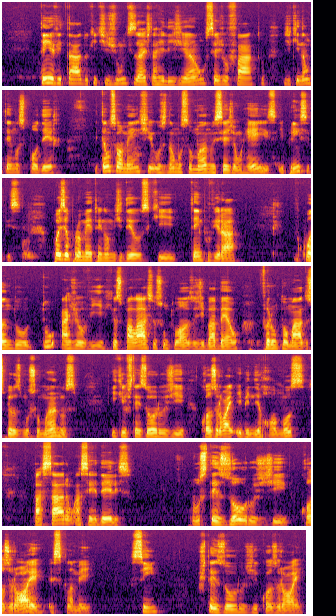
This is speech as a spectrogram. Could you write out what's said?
tenha evitado que te juntes a esta religião seja o fato de que não temos poder e tão somente os não muçulmanos sejam reis e príncipes? Pois eu prometo em nome de Deus que tempo virá quando tu has de ouvir que os palácios suntuosos de Babel foram tomados pelos muçulmanos e que os tesouros de Khosroy ibn Hormuz passaram a ser deles. Os tesouros de Cosroe? exclamei. Sim, os tesouros de Cosroe.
